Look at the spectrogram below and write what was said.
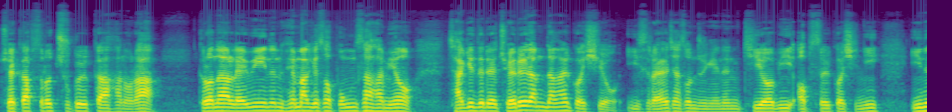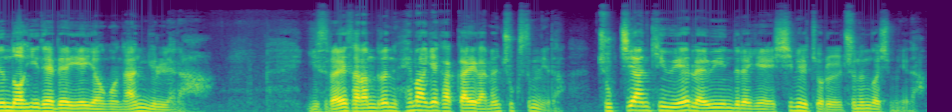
죄값으로 죽을까 하노라. 그러나 레위인은 회막에서 봉사하며 자기들의 죄를 담당할 것이요 이스라엘 자손 중에는 기업이 없을 것이니 이는 너희 대대의 영원한 율례라. 이스라엘 사람들은 회막에 가까이 가면 죽습니다. 죽지 않기 위해 레위인들에게 11조를 주는 것입니다.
